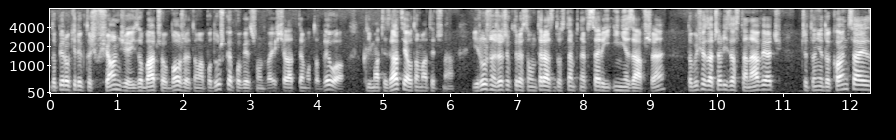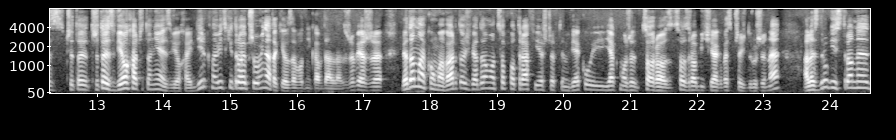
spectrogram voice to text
Dopiero kiedy ktoś wsiądzie i zobaczy, o Boże, to ma poduszkę powietrzną, 20 lat temu to było, klimatyzacja automatyczna i różne rzeczy, które są teraz dostępne w serii i nie zawsze, to by się zaczęli zastanawiać, czy to nie do końca jest, czy to, czy to jest wiocha, czy to nie jest wiocha. I Dirk Nowicki trochę przypomina takiego zawodnika w Dallas, że wiesz, że wiadomo jaką ma wartość, wiadomo co potrafi jeszcze w tym wieku i jak może, co, roz, co zrobić, jak wesprzeć drużynę, ale z drugiej strony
